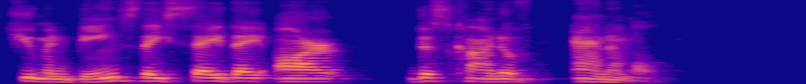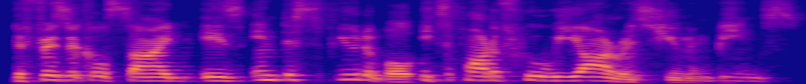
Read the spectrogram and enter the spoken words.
human beings, they say they are this kind of animal. The physical side is indisputable, it's part of who we are as human beings.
